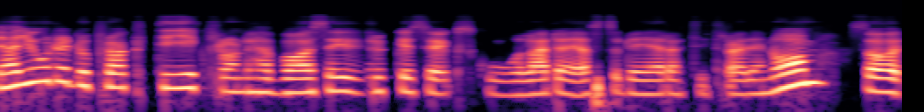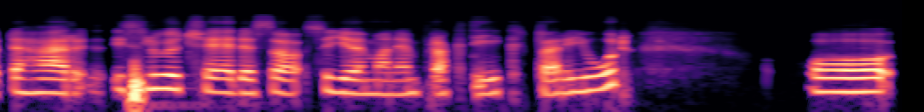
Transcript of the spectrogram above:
jag gjorde då praktik från det här Vasa yrkeshögskola där jag studerade till tradenom. Så det här, i slutskedet så, så gör man en praktikperiod. Och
